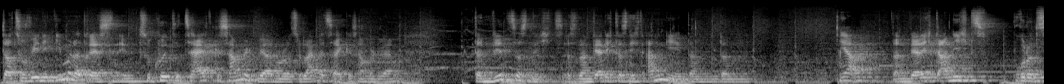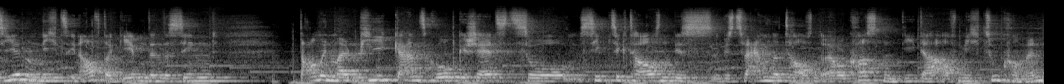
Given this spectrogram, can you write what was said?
da zu wenig E-Mail-Adressen in zu kurzer Zeit gesammelt werden oder zu langer Zeit gesammelt werden, dann wird es das nichts. Also dann werde ich das nicht angehen. Dann, dann, ja, dann werde ich da nichts produzieren und nichts in Auftrag geben, denn das sind Daumen mal Pi ganz grob geschätzt so 70.000 bis, bis 200.000 Euro Kosten, die da auf mich zukommen.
